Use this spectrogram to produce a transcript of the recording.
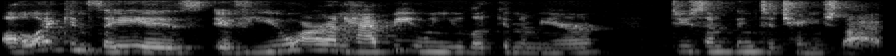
All I can say is if you are unhappy when you look in the mirror, do something to change that.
